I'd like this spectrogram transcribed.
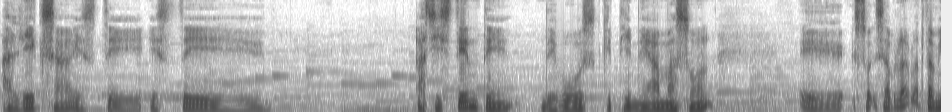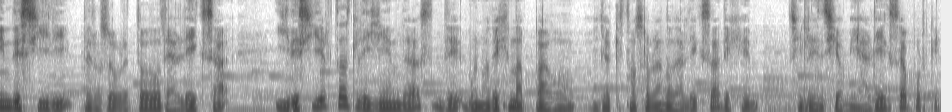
Alexa, este, este asistente de voz que tiene Amazon. Eh, se hablaba también de Siri, pero sobre todo de Alexa y de ciertas leyendas. De, bueno, dejen apago, ya que estamos hablando de Alexa, dejen silencio mi Alexa porque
